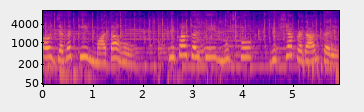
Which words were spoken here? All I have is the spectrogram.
और जगत की माता हो। कृपा करके मुझको भिक्षा प्रदान करें।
